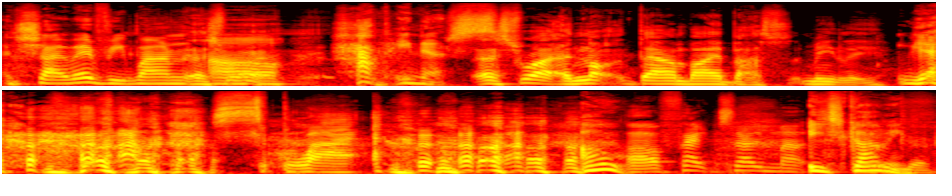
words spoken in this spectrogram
and show everyone That's our right. happiness. That's right, and not down by a bus immediately. yeah, splat. Oh. oh. thanks so much. He's going. Okay,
